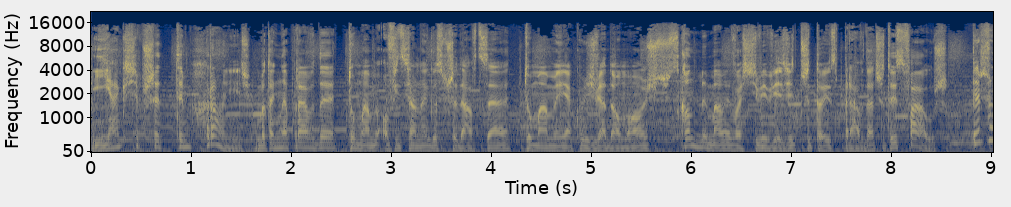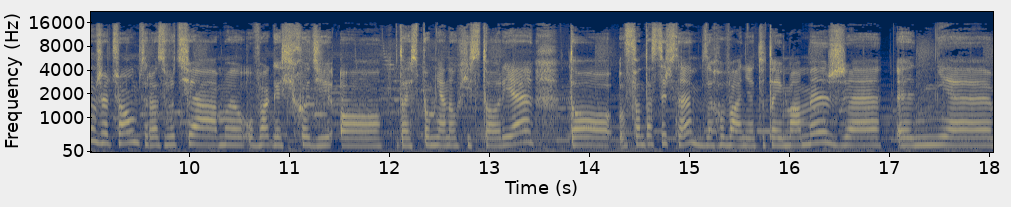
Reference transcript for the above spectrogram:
jak się przed tym chronić? Bo tak naprawdę tu mamy oficjalnego sprzedawcę, tu mamy jakąś wiadomość. Skąd my mamy właściwie wiedzieć, czy to jest prawda, czy to jest fałsz? Pierwszą rzeczą, która zwróciła moją uwagę, jeśli chodzi o tutaj wspomnianą historię, to fantastyczne zachowanie tutaj mamy, że e, nie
